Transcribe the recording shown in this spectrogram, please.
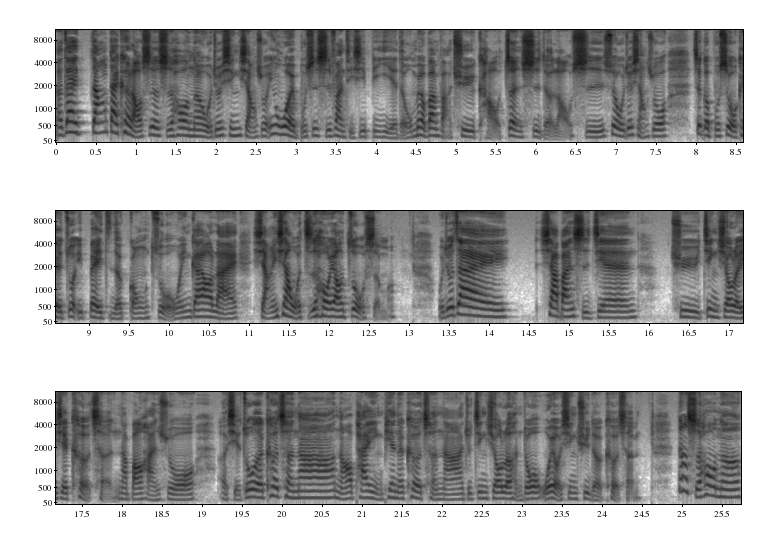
那在当代课老师的时候呢，我就心想说，因为我也不是师范体系毕业的，我没有办法去考正式的老师，所以我就想说，这个不是我可以做一辈子的工作，我应该要来想一下我之后要做什么。我就在下班时间。去进修了一些课程，那包含说呃写作的课程啊，然后拍影片的课程啊，就进修了很多我有兴趣的课程。那时候呢，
